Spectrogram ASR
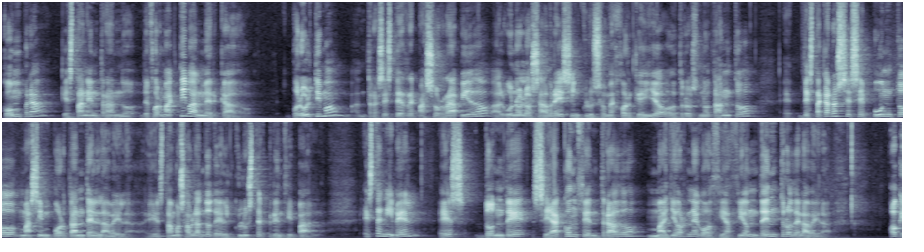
compra que están entrando de forma activa al mercado. Por último, tras este repaso rápido, algunos lo sabréis incluso mejor que yo, otros no tanto, eh, destacaros ese punto más importante en la vela. Eh, estamos hablando del clúster principal. Este nivel es donde se ha concentrado mayor negociación dentro de la vela. Ok,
